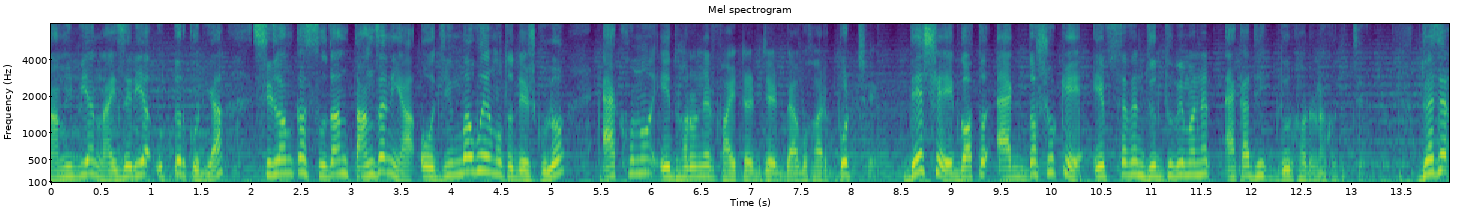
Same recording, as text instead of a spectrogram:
Namibia, Nigeria, উত্তর কোরিয়া, শ্রীলঙ্কা, সুদান, তানজানিয়া ও জিম্বাবুয়ের মতো দেশগুলো এখনও এ ধরনের ফাইটার জেট ব্যবহার করছে। দেশে গত এক দশকে এফ সেভেন যুদ্ধবিমানের একাধিক দুর্ঘটনা ঘটেছে। দুই হাজার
